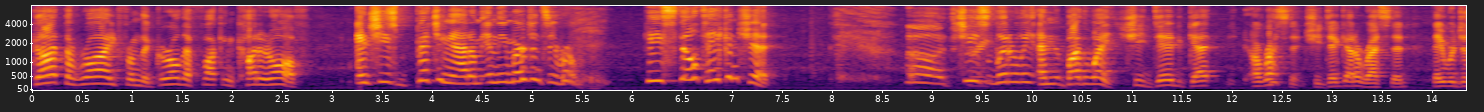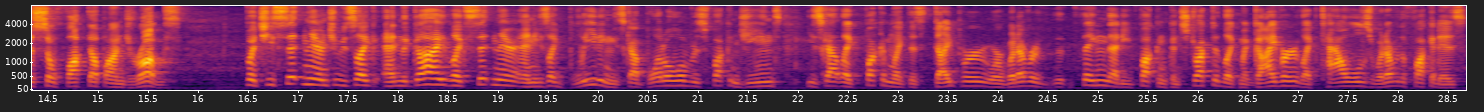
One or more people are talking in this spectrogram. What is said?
got the ride from the girl that fucking cut it off, and she's bitching at him in the emergency room. He's still taking shit. Oh, She's great. literally, and by the way, she did get arrested. She did get arrested. They were just so fucked up on drugs. But she's sitting there and she was like, and the guy like sitting there and he's like bleeding. He's got blood all over his fucking jeans. He's got like fucking like this diaper or whatever the thing that he fucking constructed, like MacGyver, like towels, whatever the fuck it is.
